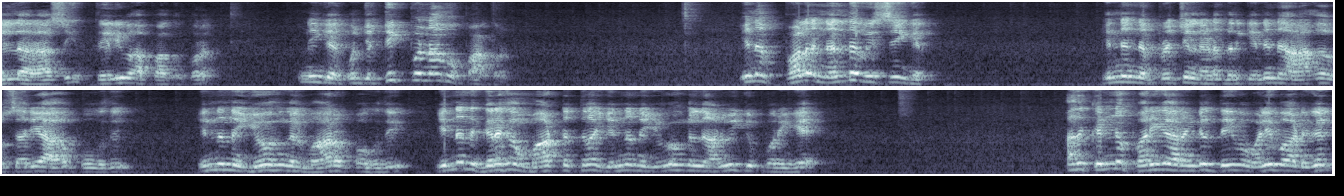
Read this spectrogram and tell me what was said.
எல்லா ராசிக்கும் தெளிவாக பார்க்க போகிறோம் நீங்கள் கொஞ்சம் டிக் பண்ணாமல் பார்க்கணும். ஏன்னா பல நல்ல விஷயங்கள். என்னென்ன பிரச்சனை நடந்திருக்கு என்னென்ன ஆக சரியாக போகுது என்னென்ன யோகங்கள் மாறப்போகுது என்னென்ன கிரக மாற்றத்தில் என்னென்ன யோகங்கள் அனுபவிக்க போறீங்க? அதுக்கு என்ன பரிகாரங்கள் தெய்வ வழிபாடுகள்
